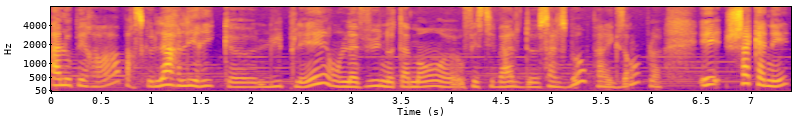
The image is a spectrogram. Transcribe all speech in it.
à l'opéra parce que l'art lyrique euh, lui plaît. On l'a vu notamment euh, au festival de Salzbourg, par exemple. Et chaque année,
